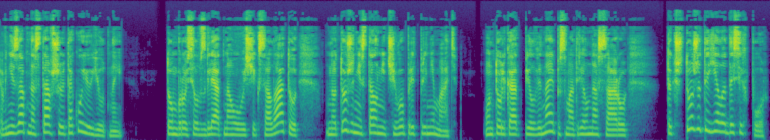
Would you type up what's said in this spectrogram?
внезапно ставшую такой уютной. Том бросил взгляд на овощи к салату, но тоже не стал ничего предпринимать. Он только отпил вина и посмотрел на Сару. «Так что же ты ела до сих пор?»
